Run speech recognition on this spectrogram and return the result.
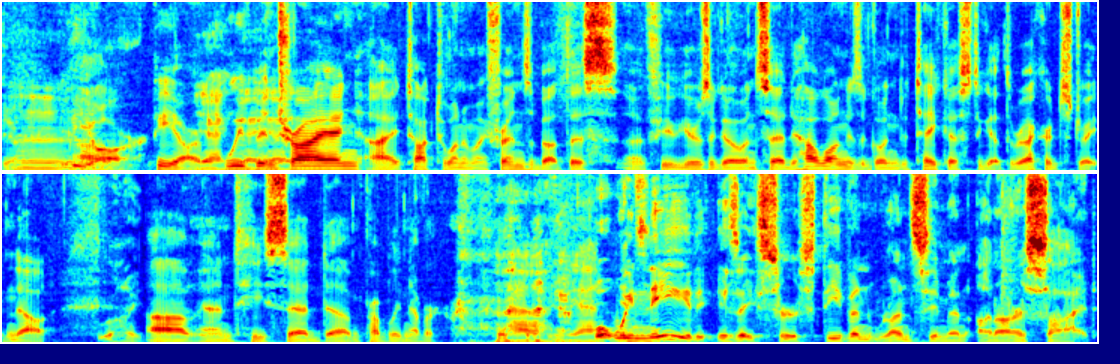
Yeah. PR. PR. Yeah, We've yeah, been yeah, yeah. trying. I talked to one of my friends about this a few years ago and said, How long is it going to take us to get the record straightened out? Right. Uh, and he said, um, Probably never. Uh, yeah. What we need is a Sir Stephen Runciman on our side.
